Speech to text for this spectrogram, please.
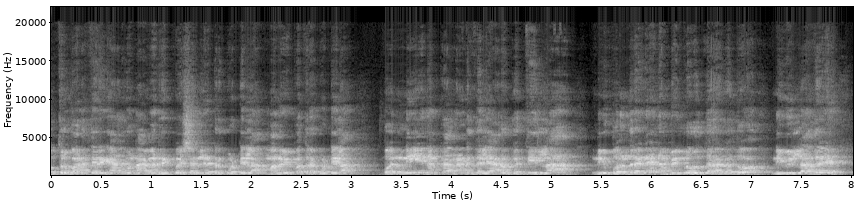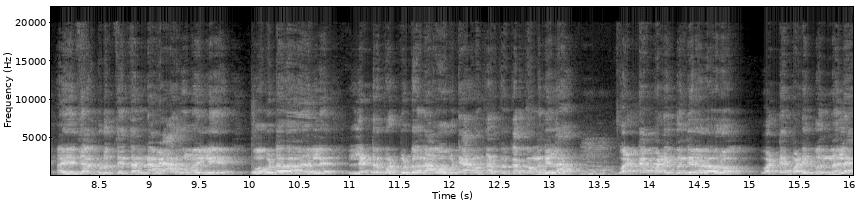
ಉತ್ತರ ಭಾರತೀಯರಿಗೆ ಯಾರಿಗೂ ನಾವೇನು ರಿಕ್ವೆಸ್ಟ್ ಲೆಟರ್ ಕೊಟ್ಟಿಲ್ಲ ಮನವಿ ಪತ್ರ ಕೊಟ್ಟಿಲ್ಲ. ಬನ್ನಿ ನಮ್ಮ ಕರ್ನಾಟಕದಲ್ಲಿ ಯಾರು ಗತಿ ಇಲ್ಲ. ನೀವು ಬಂದ್ರೇನೆ ನಮ್ ಬೆಂಗಳೂರು ಉದ್ದಾರ ಆಗೋದು. ನೀವು ಇಲ್ಲಾಂದ್ರೆ ಇದಾಗ್ಬಿಡುತ್ತೆ ಅಂತ ನಾವ್ ಯಾರಿಗೂ ಇಲ್ಲಿ ಹೋಗ್ಬಿಟ್ಟು ಲೆಟರ್ ಕೊಟ್ಬಿಟ್ಟು ನಾವು ಹೋಗ್ಬಿಟ್ಟು ಯಾರು ಕರ್ಕೊಂಡ್ ಕರ್ಕೊಂಡ್ ಬಂದಿಲ್ಲ ಹೊಟ್ಟೆ ಪಾಡಿಗೆ ಬಂದಿರೋರು ಅವರು. ಹೊಟ್ಟೆ ಪಾಡಿಗೆ ಬಂದ್ಮೇಲೆ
